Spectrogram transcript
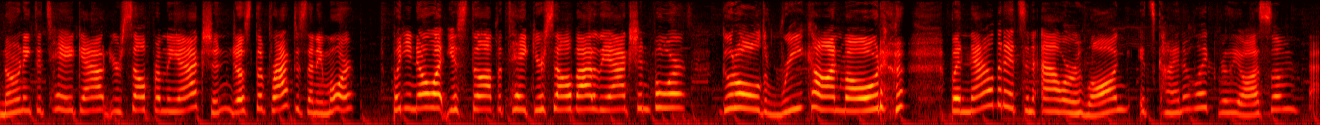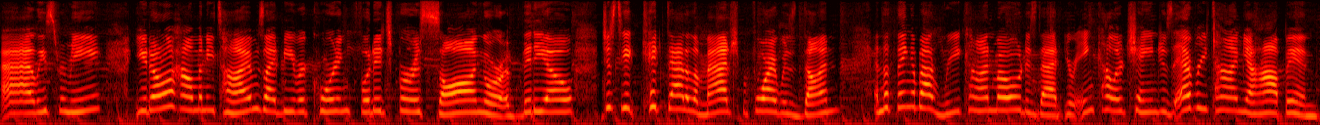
No need to take out yourself from the action just to practice anymore. But you know what you still have to take yourself out of the action for? good old recon mode. but now that it's an hour long, it's kind of like really awesome, at least for me. You don't know how many times I'd be recording footage for a song or a video just to get kicked out of the match before I was done. And the thing about recon mode is that your ink color changes every time you hop in.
